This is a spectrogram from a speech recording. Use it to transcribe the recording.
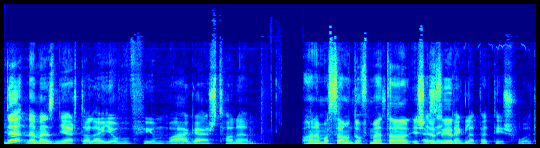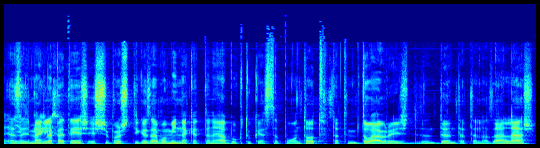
De nem ez nyerte a legjobb filmvágást, hanem hanem a Sound of Metal, és ez egy ezért meglepetés volt Ez egyébként. egy meglepetés, és most igazából mind a ketten elbuktuk ezt a pontot, tehát továbbra is döntetlen az állás.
